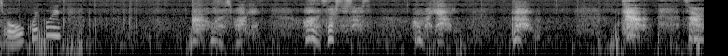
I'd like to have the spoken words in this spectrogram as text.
so quickly. All this walking, all this exercise. Oh my god. Sorry.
